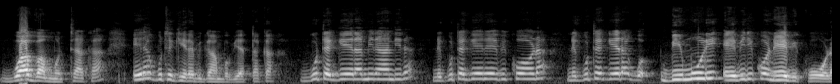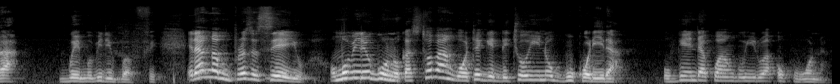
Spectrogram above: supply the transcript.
gwava mu ttaka era gutegeera bigambo bya ttaka. Gutegeera mirandira ne gutegeera ebikoola ne gutegeera bimuli ebiriko n'ebikoola gwe mubiri gwaffe. Era nga mu prosesi eyo omubiri guno kasitoba nga otegedde kyolina okugukolera ogenda kwanguyirwa okuwona.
